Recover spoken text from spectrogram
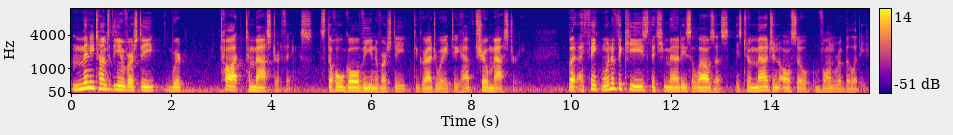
Many times at the university, we're taught to master things. It's the whole goal of the university to graduate, to have show mastery. But I think one of the keys that humanities allows us is to imagine also vulnerability.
